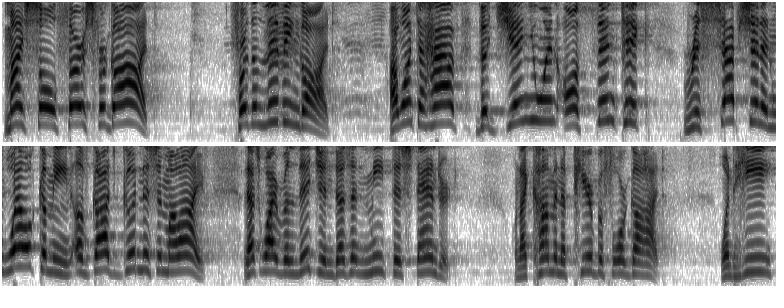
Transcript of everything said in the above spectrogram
My soul thirsts for God, for the living God. I want to have the genuine, authentic reception and welcoming of God's goodness in my life. That's why religion doesn't meet this standard. When I come and appear before God, when He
